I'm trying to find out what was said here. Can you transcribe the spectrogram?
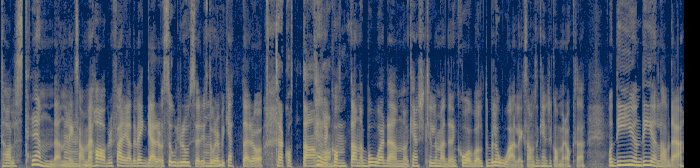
90-talstrenden liksom, med havrefärgade väggar och solrosor i stora buketter och Terrakottan. och- terrakottan och borden och kanske till och med den koboltblåa liksom, som kanske kommer också. Och det är ju en del av det.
